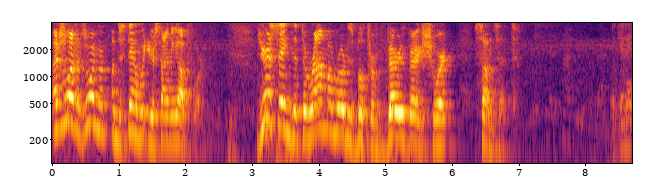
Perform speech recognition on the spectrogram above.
I just want, I just want to understand what you're signing up for. You're saying that the Rambam wrote his book for very, very short sunset. Okay,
